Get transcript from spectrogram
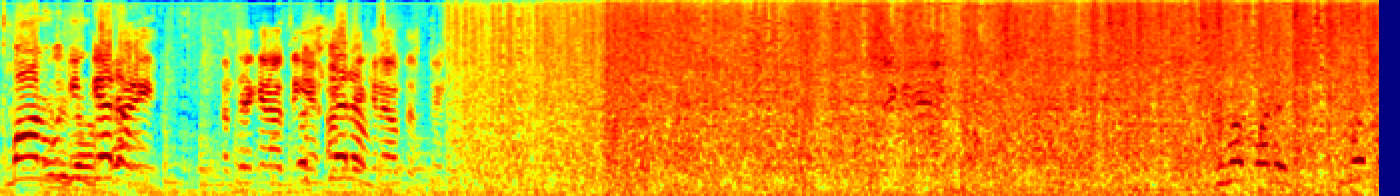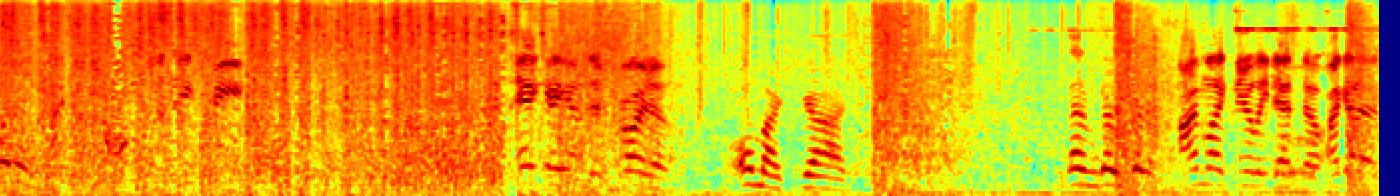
Come on, Here we we can go. get him. I'm taking out the. Let's I'm get him. out this thing. Come up on him! Come up on him! This AKM destroyed him. Oh my god. Get him, get him, get him. I'm like nearly dead though. I got a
